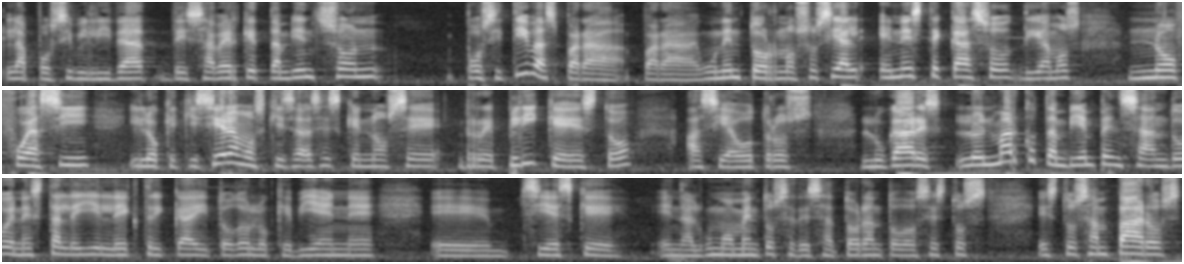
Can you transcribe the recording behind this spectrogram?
la posibilidad de saber que también son positivas para, para un entorno social. En este caso, digamos, no fue así y lo que quisiéramos quizás es que no se replique esto hacia otros lugares. Lo enmarco también pensando en esta ley eléctrica y todo lo que viene, eh, si es que en algún momento se desatoran todos estos, estos amparos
